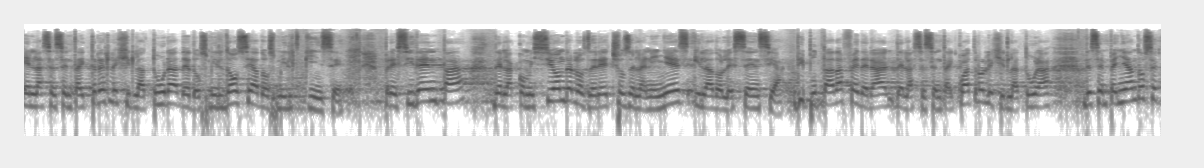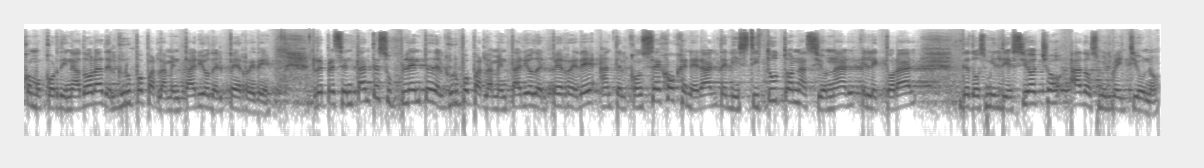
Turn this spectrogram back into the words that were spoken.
en la 63 legislatura de 2012 a 2015, presidenta de la Comisión de los Derechos de la Niñez y la Adolescencia, diputada federal de la 64 legislatura, desempeñándose como coordinadora del Grupo Parlamentario del PRD, representante suplente del Grupo Parlamentario del PRD ante el Consejo General del Instituto Nacional Electoral de 2018 a 2021.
